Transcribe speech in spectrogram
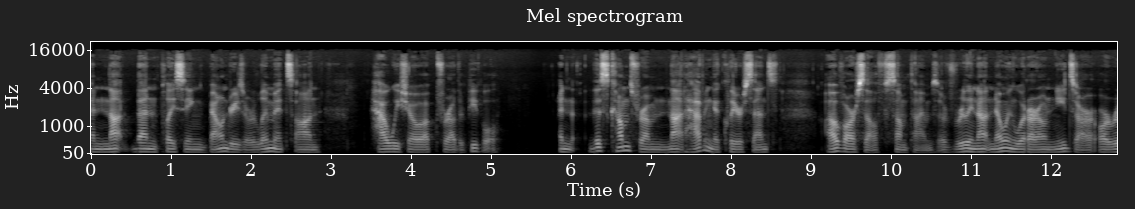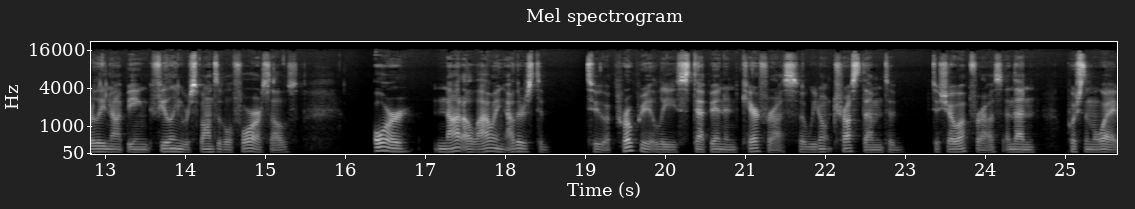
and not then placing boundaries or limits on how we show up for other people. And this comes from not having a clear sense of ourselves sometimes, of really not knowing what our own needs are, or really not being feeling responsible for ourselves, or not allowing others to to appropriately step in and care for us. So we don't trust them to to show up for us and then push them away.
